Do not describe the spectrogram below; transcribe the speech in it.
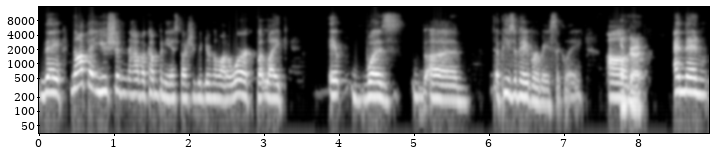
they not that you shouldn't have a company especially if you're doing a lot of work but like it was uh, a piece of paper basically. Um, Okay. And then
